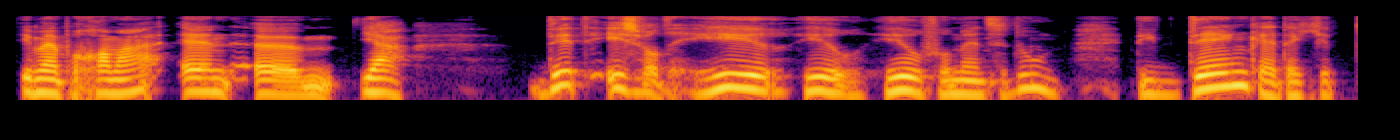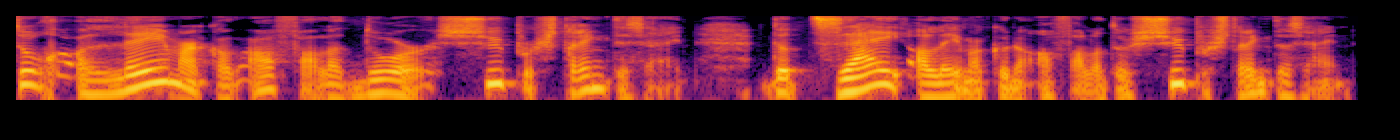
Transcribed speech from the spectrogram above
in mijn programma. En um, ja, dit is wat heel, heel, heel veel mensen doen. Die denken dat je toch alleen maar kan afvallen door super streng te zijn. Dat zij alleen maar kunnen afvallen door super streng te zijn.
